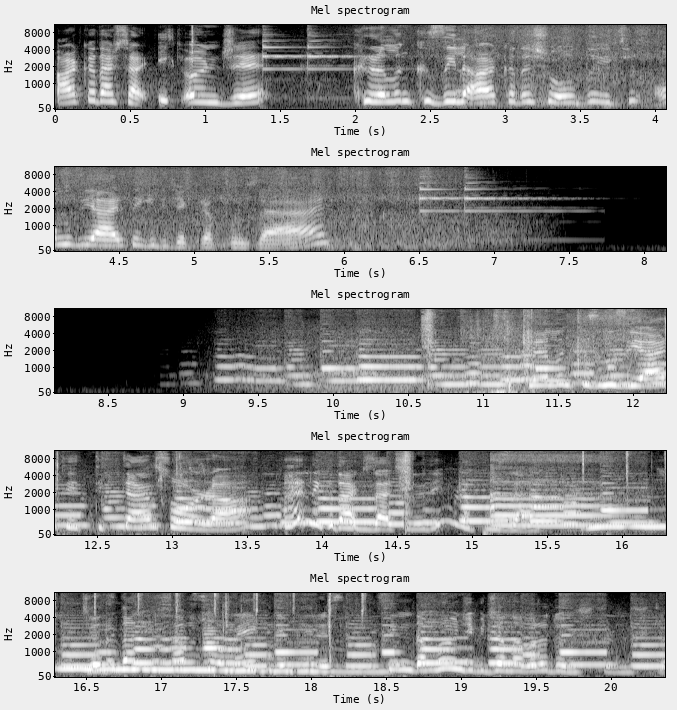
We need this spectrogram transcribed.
Arkadaşlar ilk önce kralın kızıyla arkadaş olduğu için onu ziyarete gidecek Rapunzel. Kralın kızını ziyaret ettikten sonra ne kadar güzel çalıyor değil mi Rapunzel? Cadıdan hesap sormaya gidebiliriz. Seni daha önce bir canavara dönüştürmüştü.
